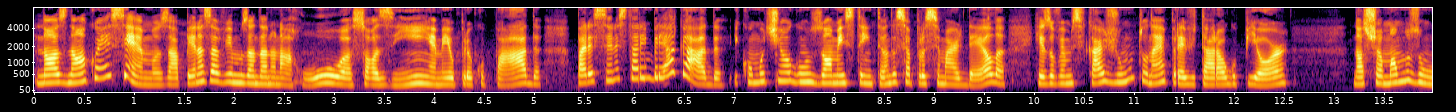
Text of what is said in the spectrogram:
Nós não a conhecemos, apenas a vimos andando na rua, sozinha, meio preocupada, parecendo estar embriagada. E como tinha alguns homens tentando se aproximar dela, resolvemos ficar junto, né, para evitar algo pior. Nós chamamos um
